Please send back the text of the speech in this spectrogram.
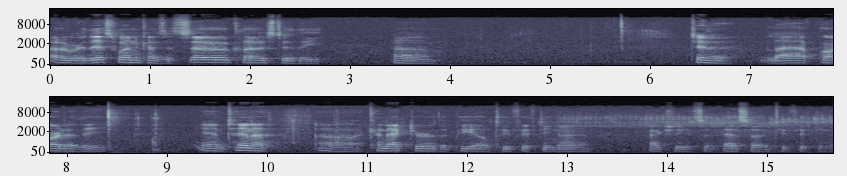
over this one because it's so close to the um, to the live part of the antenna uh, connector, the PL259. Actually, it's an SO259,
